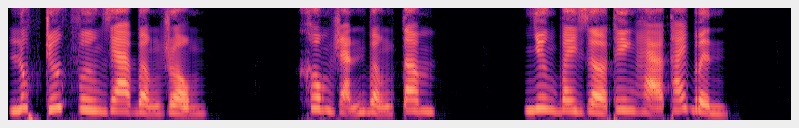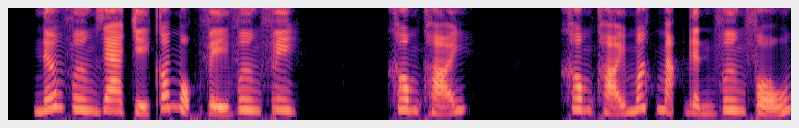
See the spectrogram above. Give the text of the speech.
Lúc trước vương gia bận rộn. Không rảnh bận tâm. Nhưng bây giờ thiên hạ Thái Bình. Nếu vương gia chỉ có một vị vương phi. Không khỏi. Không khỏi mất mặt định vương phủ.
